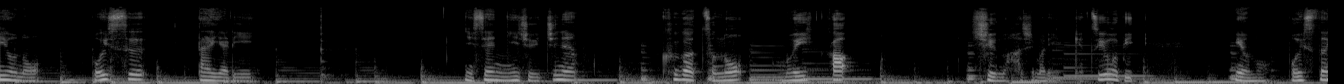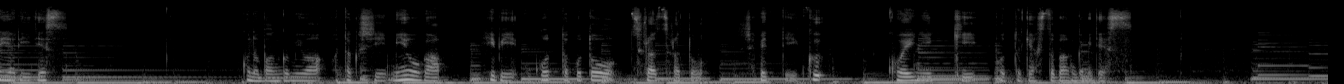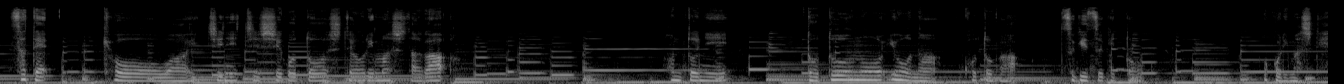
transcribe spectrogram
ミオのボイスダイアリー。2021年9月の6日週の始まり月曜日ミオのボイスダイアリーです。この番組は私ミオが日々起こったことをつらつらと喋っていく声日記ポッドキャスト番組です。さて今日は一日仕事をしておりましたが本当に怒涛のようなことが次々と起こりまして、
